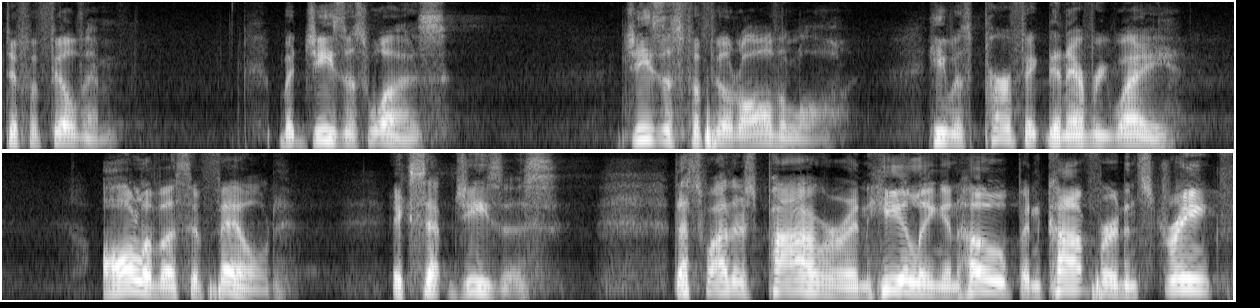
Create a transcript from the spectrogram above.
to fulfill them. But Jesus was. Jesus fulfilled all the law. He was perfect in every way. All of us have failed except Jesus. That's why there's power and healing and hope and comfort and strength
